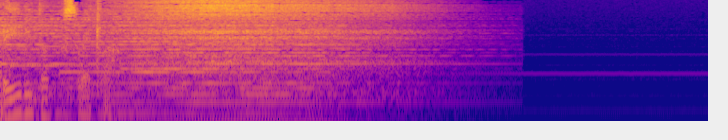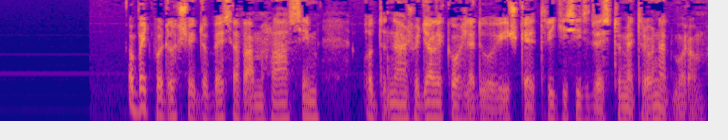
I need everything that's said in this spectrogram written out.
Príbytok svetla. Opäť po dlhšej dobe sa vám hlásim od nášho ďalekohľadu vo výške 3200 metrov nad morom.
